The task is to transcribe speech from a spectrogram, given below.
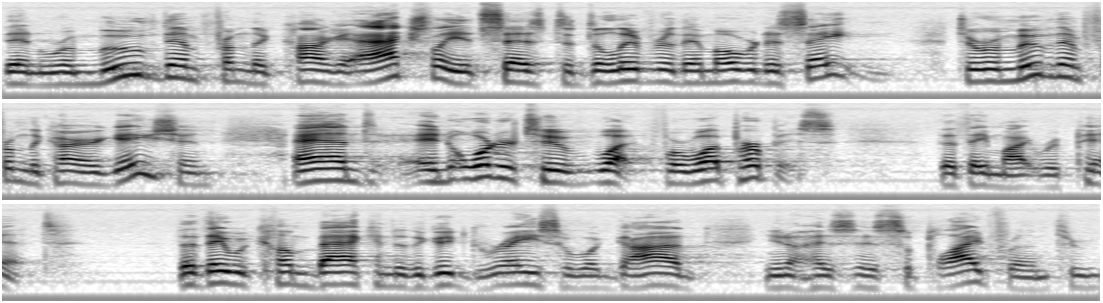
then remove them from the congregation. Actually, it says to deliver them over to Satan, to remove them from the congregation, and in order to what? For what purpose? That they might repent. That they would come back into the good grace of what God you know, has, has supplied for them through,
